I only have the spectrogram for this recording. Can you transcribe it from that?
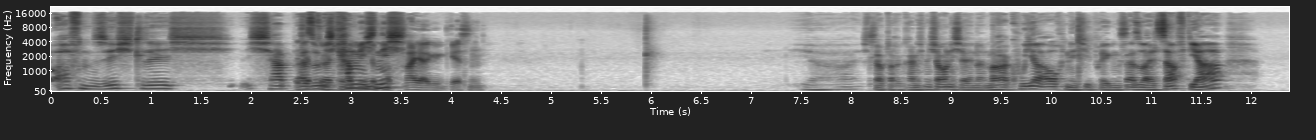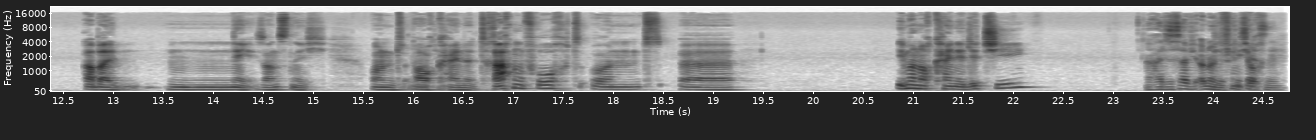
Offensichtlich. Ich habe. Also, ich kann mich nicht. Papaya gegessen. Ja, ich glaube, daran kann ich mich auch nicht erinnern. Maracuja auch nicht übrigens. Also als Saft ja, aber nee, sonst nicht. Und okay. auch keine Drachenfrucht und äh, immer noch keine Litchi. Ah, das habe ich auch noch nicht gegessen.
